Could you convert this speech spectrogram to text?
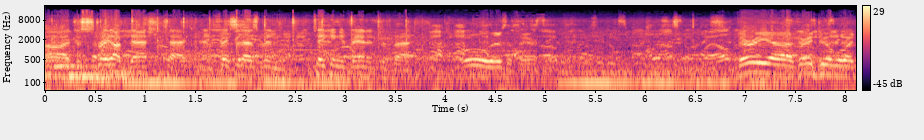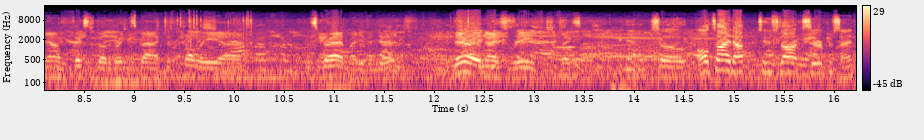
uh, just straight up dash attack, and FiXiT has been taking advantage of that. Oh, there's a fair. Very, uh, very doable right now. for FiXiT though to bring us back. Just probably uh, this grab might even do it. Very nice read. to FiXiT. So all tied up, two stocks, zero percent.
